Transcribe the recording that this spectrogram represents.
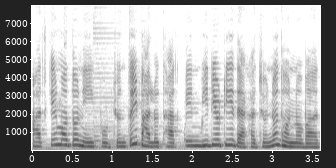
আজকের মতন এই পর্যন্তই। ভালো থাকবেন। ভিডিওটি দেখার জন্য ধন্যবাদ।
